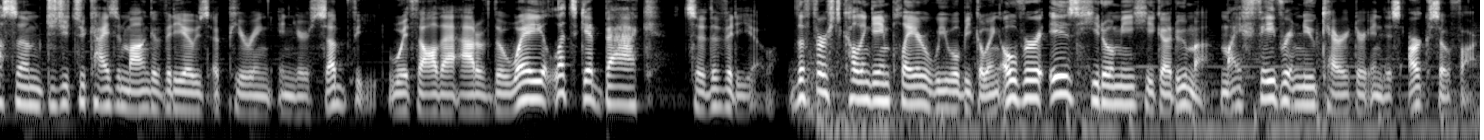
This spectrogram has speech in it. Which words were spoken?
awesome Jujutsu Kaisen manga videos appearing in your sub feed. With all that out of the way, let's get back to the video. The first Culling Game player we will be going over is Hiromi Higuruma, my favorite new character in this arc so far.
